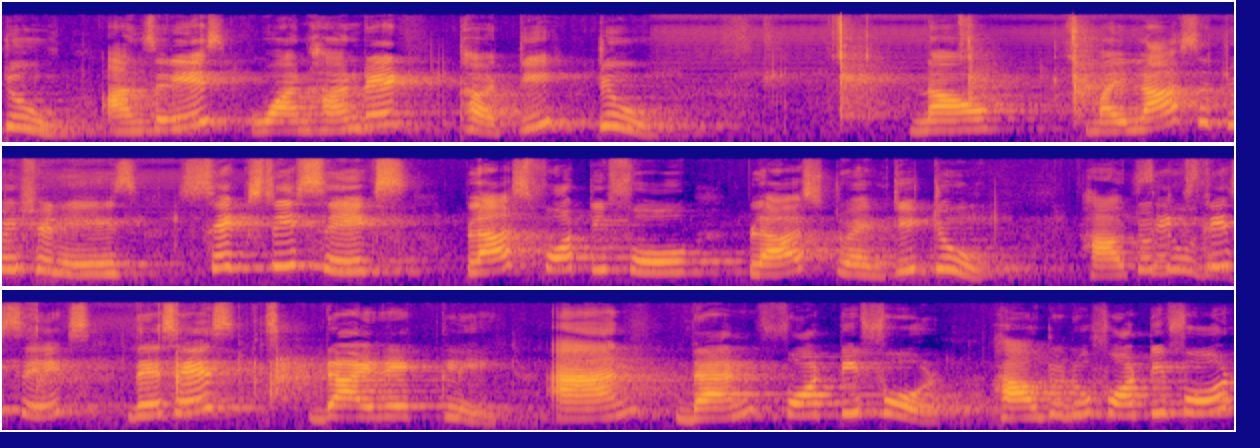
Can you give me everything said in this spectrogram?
2. Answer is 132. Now my last equation is 66 plus 44 plus 22. How to 66, do this? This is directly and then 44. How to do 44?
